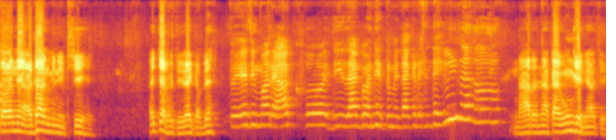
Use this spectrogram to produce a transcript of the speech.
છ ને અઢાર મિનિટ છે. અત્યાર સુધી જાગ્યા બેન. તો એથી મારે આખો દી જાગવાની. તમે હંદે હુઈ જાઓ. ના રે ના કાંઈ ઊંઘે નહીં આવતી.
